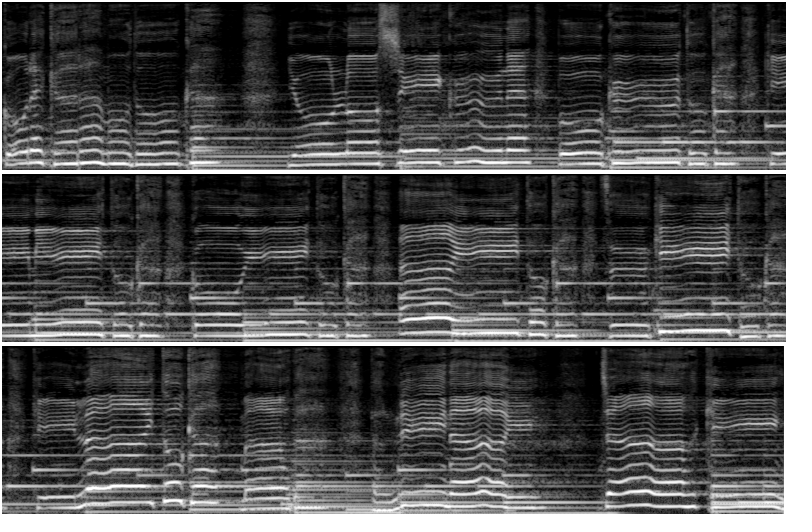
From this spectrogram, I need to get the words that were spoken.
これからもどうか。よろしくね。僕とか君とか恋とか。愛とか好きとか嫌いとかまだ足りないじゃあ昨日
